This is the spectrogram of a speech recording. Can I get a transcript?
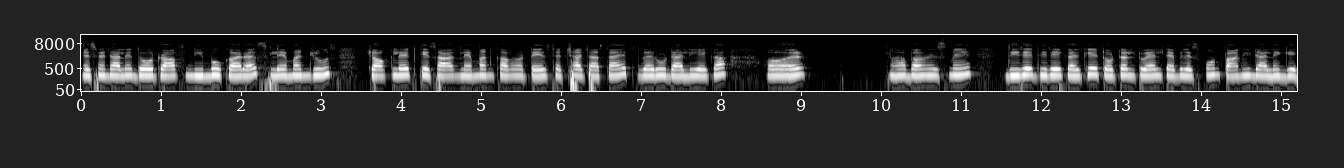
इसमें डालें दो ड्राफ्ट नींबू का रस, लेमन जूस। चॉकलेट के साथ लेमन का टेस्ट अच्छा जाता है तो ज़रूर डालिएगा। और अब हम इसमें धीरे धीरे करके टोटल ट्वेल्व टेबल स्पून पानी डालेंगे।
